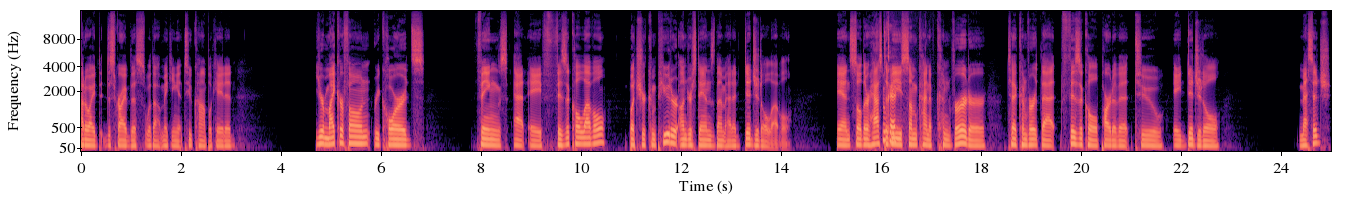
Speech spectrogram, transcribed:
how do I d- describe this without making it too complicated? Your microphone records things at a physical level but your computer understands them at a digital level. And so there has to Okay. be some kind of converter to convert that physical part of it to a digital message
